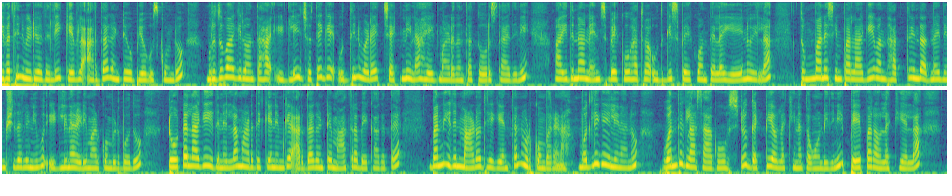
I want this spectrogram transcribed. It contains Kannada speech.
ಇವತ್ತಿನ ವಿಡಿಯೋದಲ್ಲಿ ಕೇವಲ ಅರ್ಧ ಗಂಟೆ ಉಪಯೋಗಿಸ್ಕೊಂಡು ಮೃದುವಾಗಿರುವಂತಹ ಇಡ್ಲಿ ಜೊತೆಗೆ ಉದ್ದಿನ ವಡೆ, ಚಟ್ನಿನ ಹೇಗೆ ಮಾಡೋದಂತ ತೋರಿಸ್ತಾ ಇದ್ದೀನಿ. ಇದನ್ನು ನೆನೆಸ್ಬೇಕು ಅಥವಾ ಉದ್ಗಿಸ್ಬೇಕು ಅಂತೆಲ್ಲ ಏನೂ ಇಲ್ಲ. ತುಂಬಾ ಸಿಂಪಲ್ಲಾಗಿ ಒಂದು ಹತ್ತರಿಂದ ಹದಿನೈದು ನಿಮಿಷದಲ್ಲಿ ನೀವು ಇಡ್ಲಿನ ರೆಡಿ ಮಾಡ್ಕೊಂಡ್ಬಿಡ್ಬೋದು. ಟೋಟಲಾಗಿ ಇದನ್ನೆಲ್ಲ ಮಾಡೋದಕ್ಕೆ ನಿಮಗೆ ಅರ್ಧ ಗಂಟೆ ಮಾತ್ರ ಬೇಕಾಗುತ್ತೆ. ಬನ್ನಿ ಇದನ್ನು ಮಾಡೋದು ಹೇಗೆ ಅಂತ ನೋಡ್ಕೊಂಬರೋಣ ಮೊದಲಿಗೆ ಇಲ್ಲಿ ನಾನು ಒಂದು ಗ್ಲಾಸ್ ಆಗುವಷ್ಟು ಗಟ್ಟಿ ಅವಲಕ್ಕಿನ ತೊಗೊಂಡಿದ್ದೀನಿ. ಪೇಪರ್ ಅವಲಕ್ಕಿ ಎಲ್ಲ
